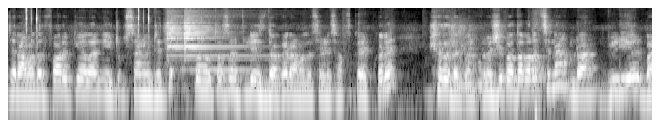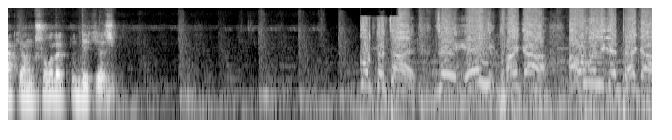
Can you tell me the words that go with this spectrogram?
যারা আমাদের ফারুকি অনলাইন ইউটিউব চ্যানেলটিতে আপনার আছেন প্লিজ দরকার আমাদের চ্যানেল সাবস্ক্রাইব করে সাথে থাকবেন। আর বেশি কথা বাড়াচ্ছি না, আমরা ভিডিওর বাকি অংশগুলো একটু দেখে আসব। করতে চায় যে এই ঢাকা আওয়ামী লীগের ঢাকা।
